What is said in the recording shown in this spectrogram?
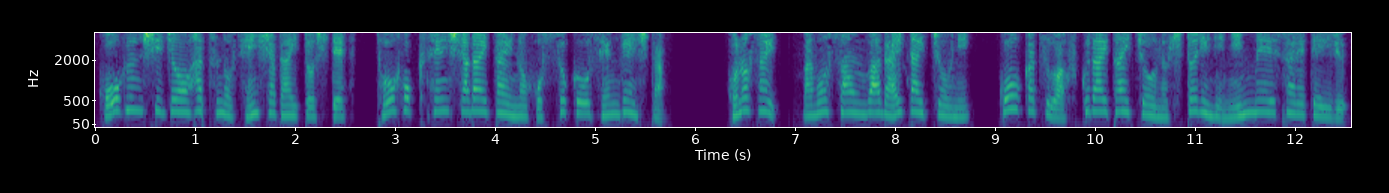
皇軍史上初の戦車隊として東北戦車大隊の発足を宣言した。この際、孫さんは大隊長に、高勝は副大隊長の一人に任命されている。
